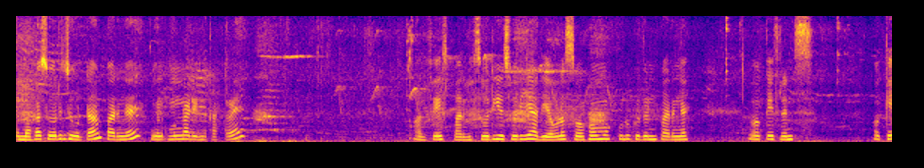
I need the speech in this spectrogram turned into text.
என் மக சொரிஞ்சு விட்டான். பாருங்கள் உங்களுக்கு முன்னாடி இருந்து காட்டுறேன். அது ஃபேஸ் பாருங்கள் சொரிய சொரிய அது எவ்வளோ சுகமாக கொடுக்குதுன்னு பாருங்கள் ஓகே ஃப்ரெண்ட்ஸ் ஓகே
